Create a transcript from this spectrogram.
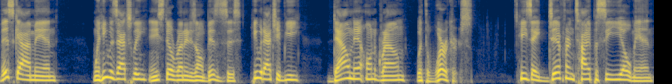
This guy, man, when he was actually, and he's still running his own businesses, he would actually be down there on the ground with the workers. He's a different type of CEO, man.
